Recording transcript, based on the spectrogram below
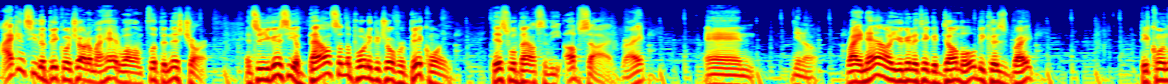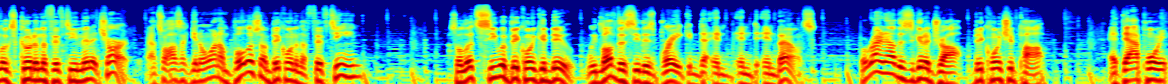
I can see the Bitcoin chart in my head while I'm flipping this chart. And so you're going to see a bounce on the point of control for Bitcoin. This will bounce to the upside, right? And, you know, right now you're going to take a dumble because, right, Bitcoin looks good in the 15 minute chart. That's why I was like, you know what? I'm bullish on Bitcoin in the 15. So let's see what Bitcoin could do. We'd love to see this break and, and, and, and bounce. But right now, this is going to drop. Bitcoin should pop. At that point,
